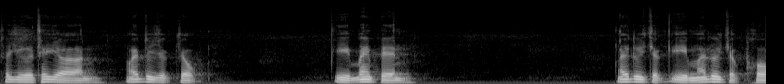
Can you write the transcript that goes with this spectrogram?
ทะเยอทะยานไม่ดูจักจบอิ่ไม่เป็น ไม่ดูจักอิ่มไม่ดูจักพอ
